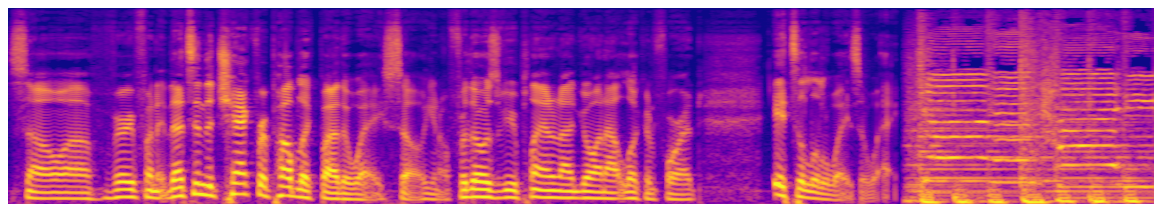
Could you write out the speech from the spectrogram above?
So uh, very funny. That's in the Czech Republic, by the way. So you know, for those of you planning on going out looking for it, it's a little ways away. John and Heidi.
